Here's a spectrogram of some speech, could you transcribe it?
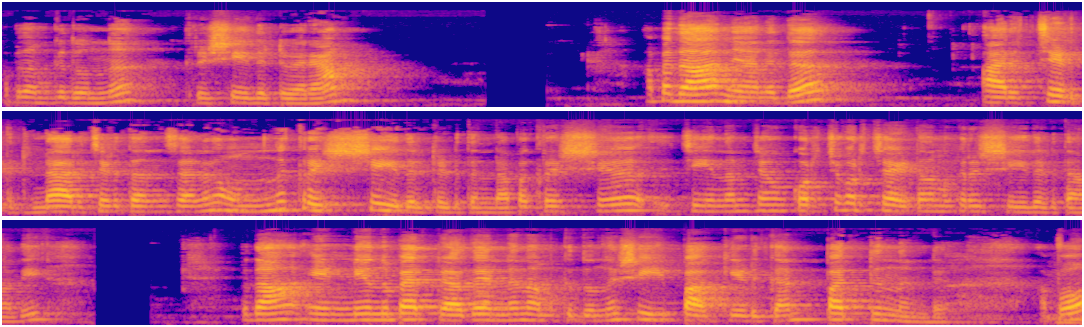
അപ്പോൾ നമുക്കിതൊന്ന് കൃഷി ചെയ്തിട്ട് വരാം. അപ്പോൾ ഇതാ ഞാനിത് അരച്ചെടുത്തിട്ടുണ്ട്. അരച്ചെടുത്തതെന്ന് വെച്ചാൽ ഒന്ന് ക്രഷ് ചെയ്തിട്ട് എടുത്തിട്ടുണ്ട്. അപ്പോൾ ക്രഷ് ചെയ്യുന്ന കുറച്ച് കുറച്ചായിട്ട് നമുക്ക് ക്രഷ് ചെയ്തെടുത്താൽ മതി. അപ്പോൾ ഇതാ എണ്ണയൊന്നും പറ്റാതെ തന്നെ നമുക്കിതൊന്ന് ഷേപ്പാക്കി എടുക്കാൻ പറ്റുന്നുണ്ട്. അപ്പോൾ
